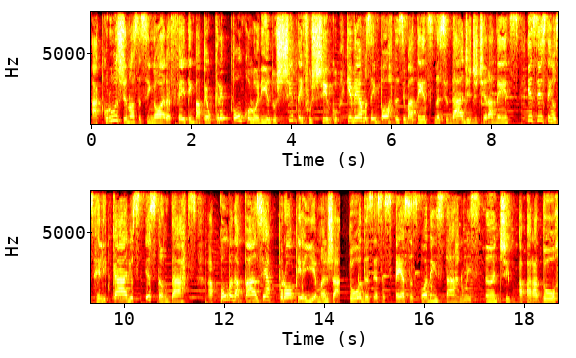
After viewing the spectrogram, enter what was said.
a cruz de Nossa Senhora feita em papel crepom colorido, chita e fuxico, que vemos em portas e batentes na cidade de Tiradentes. Existem os relicários, estandartes, a pomba da paz e a própria Iemanjá. Todas essas peças podem estar numa estante, aparador,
